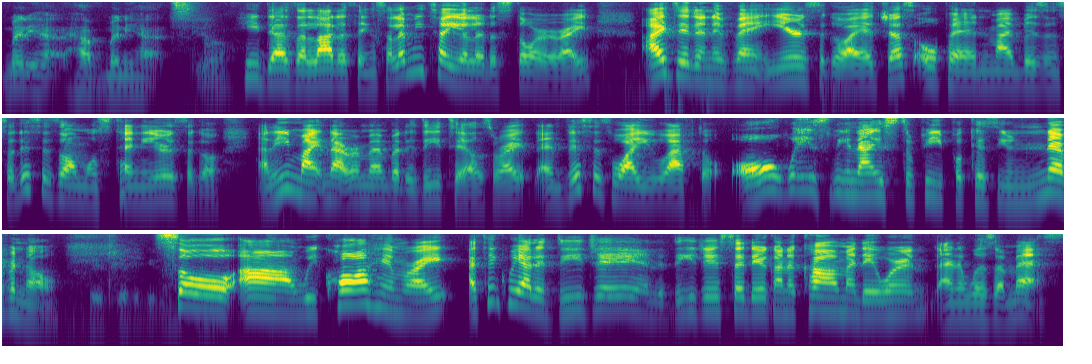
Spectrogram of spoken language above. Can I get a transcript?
many ha- have many hats. You know. He does a lot of things. So let me tell you a little story, right? I did an event years ago. I had just opened my business. So this is almost 10 years ago. And he might not remember the details, right? And this is why you have to always be nice to people because you never know. It's good to be nice. So um, we call him, right? I think we had a DJ, and the DJ said they're gonna come, and they weren't, and it was a mess.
